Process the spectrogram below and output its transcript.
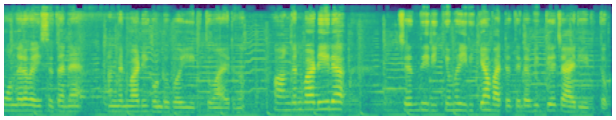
മൂന്നര വയസ്സിൽ തന്നെ അംഗൻവാടി കൊണ്ടുപോയി ഇരുത്തുമായിരുന്നു. അപ്പോൾ അംഗൻവാടിയിൽ ചെന്നിരിക്കുമ്പോൾ ഇരിക്കാൻ പറ്റത്തില്ല വിദ്യ ചാരി ഇരുത്തും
